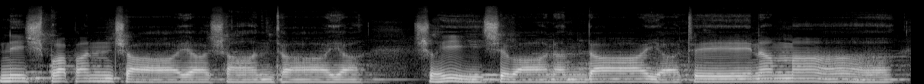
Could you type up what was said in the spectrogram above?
Nishprapanchaya Shantaya Shri Shivanandaya Te Namah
